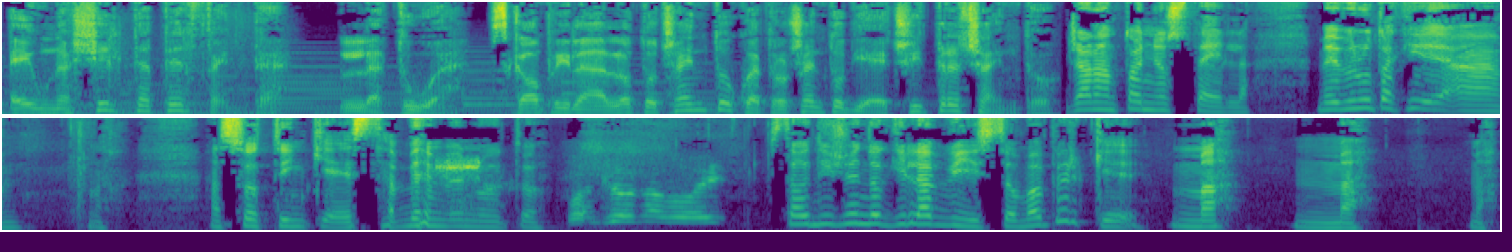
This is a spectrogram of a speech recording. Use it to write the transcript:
è una scelta perfetta. La tua. Scoprila all'800 410 300. Gian Antonio Stella, benvenuto qui a, a Sotto Inchiesta, benvenuto. Buongiorno a voi. Stavo dicendo chi l'ha visto, ma perché? Ma, ma, ma.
